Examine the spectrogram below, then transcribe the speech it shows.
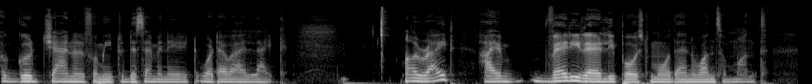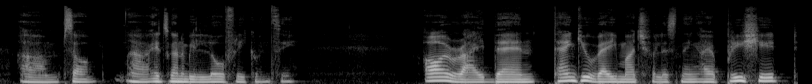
a good channel for me to disseminate whatever I like. All right. I very rarely post more than once a month. Um, so uh, it's going to be low frequency. All right, then. Thank you very much for listening. I appreciate,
